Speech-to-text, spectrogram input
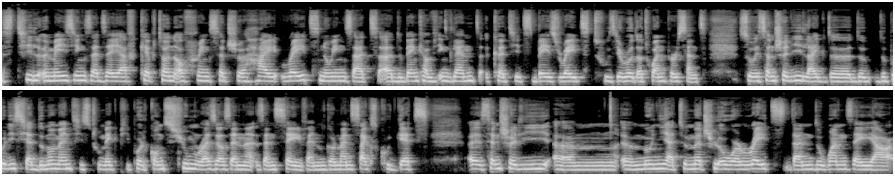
still amazing that they have kept on offering such a high rate, knowing that uh, the Bank of England cut its base rate to 0.1 percent. So essentially, like the, the the policy at the moment is to make people consume rather than than save, and Goldman Sachs could get essentially um, uh, money at a much lower rate than the ones they are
